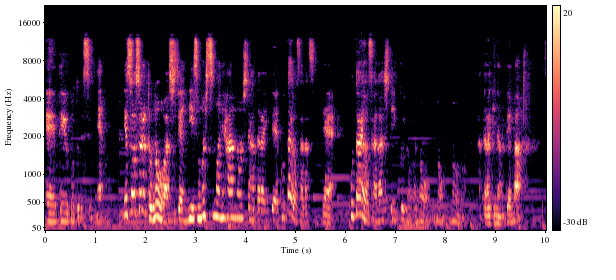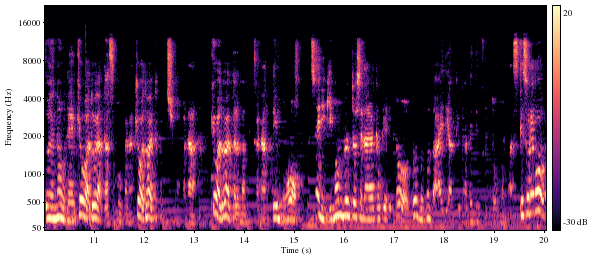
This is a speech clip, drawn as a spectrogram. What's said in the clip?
えー、っていうことですよね。でそうすると脳は自然にその質問に反応して働いて答えを探すので答えを探していくのが脳脳脳の働きなのでまあそれ脳で今日はどうやって遊ぼうかな今日はどうやって楽しもうかな今日はどうやったらうまくいくかなっていうのを常に疑問文として投げかけるとどんどんどんどんアイデアっていうのが出てくると思います。でそれを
